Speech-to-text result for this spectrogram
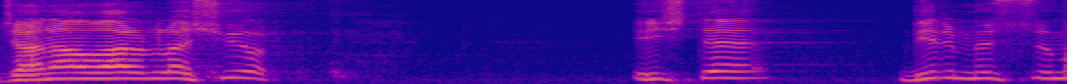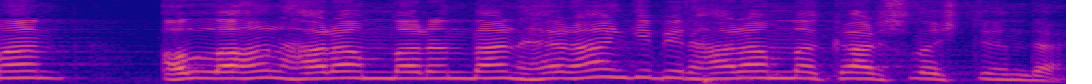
canavarlaşıyor. İşte bir Müslüman Allah'ın haramlarından herhangi bir haramla karşılaştığında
